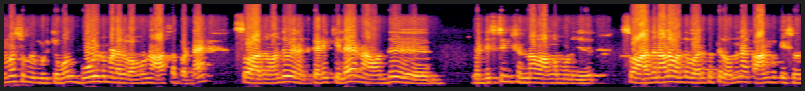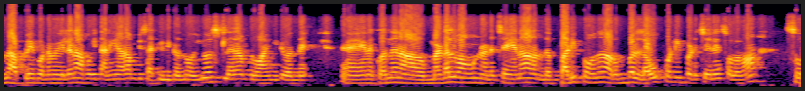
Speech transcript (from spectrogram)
எம்எஸ்டபிள்யூ முடிக்கும் போது கோல்டு மெடல் வாங்கணும்னு ஆசைப்பட்டேன். ஸோ அது வந்து எனக்கு கிடைக்கல. நான் வந்து டிஸ்டிங்ஷன் தான் வாங்க முடிஞ்சது. ஸோ அதனால வந்து வருத்தத்தில் வந்து நான் கான்வெகேஷன் வந்து அப்ளை பண்ணவே இல்லை. நான் போய் தனியாக தான் போய் சர்டிஃபிகேட் வந்து யூனிவர்சிட்டியில் தான் போய் வாங்கிட்டு வந்தேன். எனக்கு வந்து நான் மெடல் வாங்கணும்னு நினைச்சேன். ஏன்னா அந்த படிப்பை வந்து நான் ரொம்ப லவ் பண்ணி படித்தேனே சொல்லலாம். ஸோ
